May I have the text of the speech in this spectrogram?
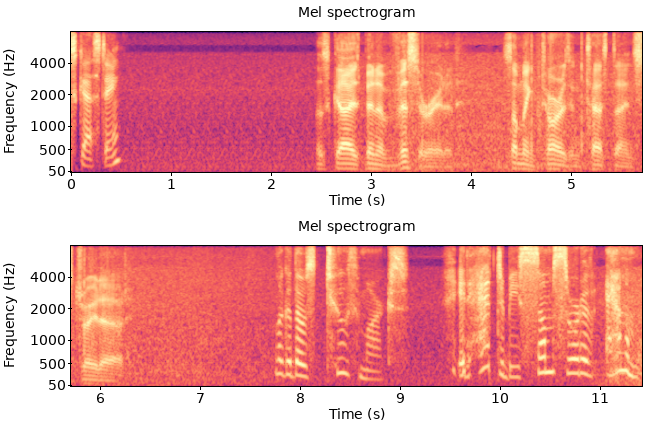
Disgusting. This guy's been eviscerated. Something tore his intestines straight out. Look at those tooth marks. It had to be some sort of animal.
